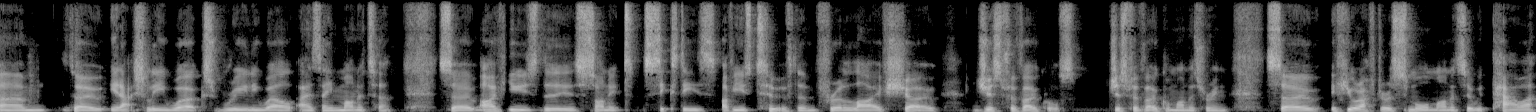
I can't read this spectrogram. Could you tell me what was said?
Um, so it actually works really well as a monitor. So I've used the Sonnet 60s. I've used two of them for a live show just for vocals, just for vocal monitoring. So if you're after a small monitor with power,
